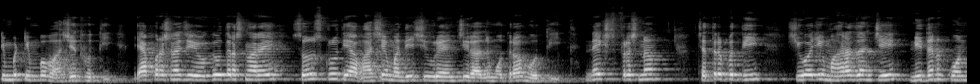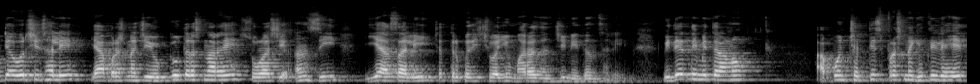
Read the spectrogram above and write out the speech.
टिंबटिंब भाषेत होती. या प्रश्नाचे योग्य उत्तर असणार आहे संस्कृत या भाषेमध्ये शिवरायांची राजमुद्रा होती. नेक्स्ट प्रश्न छत्रपती शिवाजी महाराजांचे निधन कोणत्या वर्षी झाले? या प्रश्नाचे योग्य उत्तर असणार आहे सोळाशे ऐंशी. या साली छत्रपती शिवाजी महाराजांचे निधन झाले. विद्यार्थी मित्रांनो आपण छत्तीस प्रश्न घेतलेले आहेत.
